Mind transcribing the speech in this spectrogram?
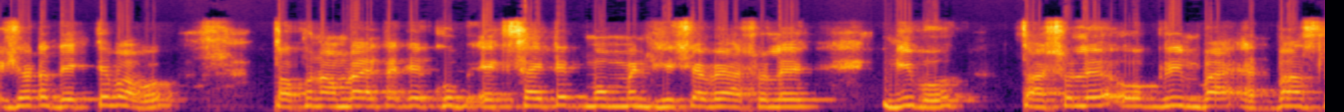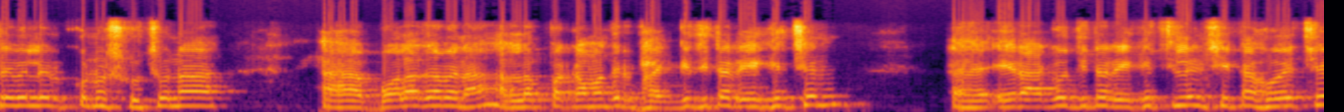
বিষয়টা দেখতে পাবো, তখন আমরা এটাকে খুব এক্সাইটেড মোমেন্ট হিসেবে আসলে নিব। তো আসলে অগ্রিম বা অ্যাডভান্স লেভেলের কোনো সূচনা বলা যাবে না। আল্লাহ পাক আমাদের ভাগ্যে যেটা রেখেছেন এর আগেও যেটা রেখেছিলেন সেটা হয়েছে।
